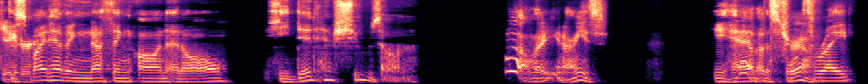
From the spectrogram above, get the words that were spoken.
gator. Despite having nothing on at all, he did have shoes on. well, you know, he's He had the that's true. forthright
